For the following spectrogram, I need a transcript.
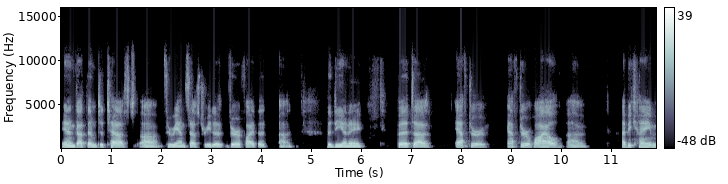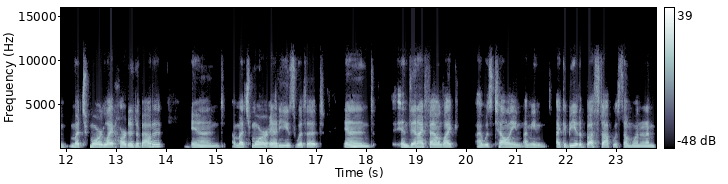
and got them to test uh, through Ancestry to verify the uh, the DNA. But uh, after after a while, uh, I became much more lighthearted about it mm-hmm. and much more at ease with it. Mm-hmm. And and then I found like I was telling, I mean, I could be at a bus stop with someone and I'm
